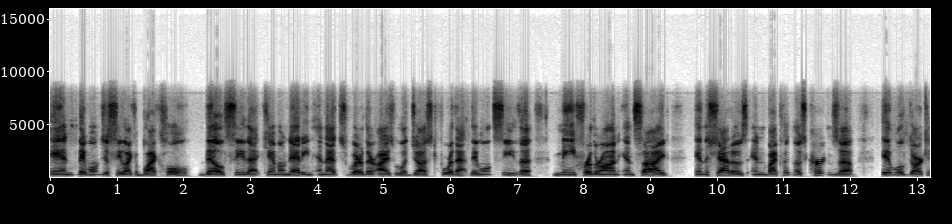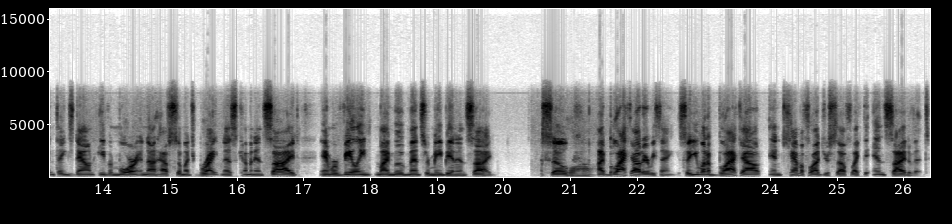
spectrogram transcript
and they won't just see like a black hole they'll see that camo netting and that's where their eyes will adjust for that they won't see the me further on inside in the shadows and by putting those curtains up it will darken things down even more and not have so much brightness coming inside and revealing my movements or me being inside. So wow. I black out everything. So you want to black out and camouflage yourself like the inside of it.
